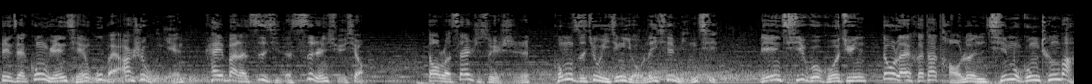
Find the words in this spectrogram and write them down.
便在公元前五百二十五年开办了自己的私人学校。到了三十岁时，孔子就已经有了一些名气，连齐国国君都来和他讨论秦穆公称霸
